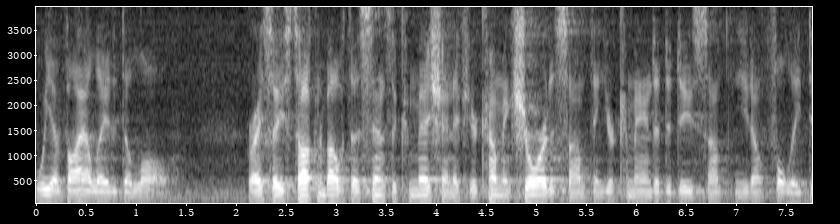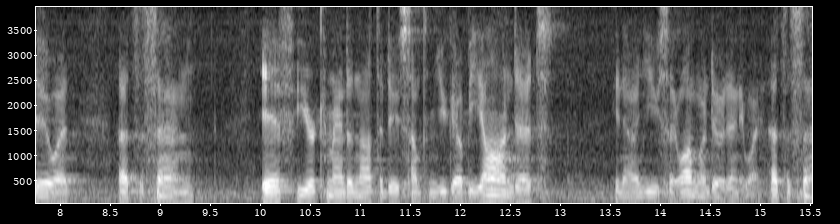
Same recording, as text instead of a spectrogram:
we have violated the law. Right? So he's talking about with the sins of commission. If you're coming short of something, you're commanded to do something, you don't fully do it, that's a sin. If you're commanded not to do something, you go beyond it, you know, and you say, well, I'm going to do it anyway. That's a sin.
